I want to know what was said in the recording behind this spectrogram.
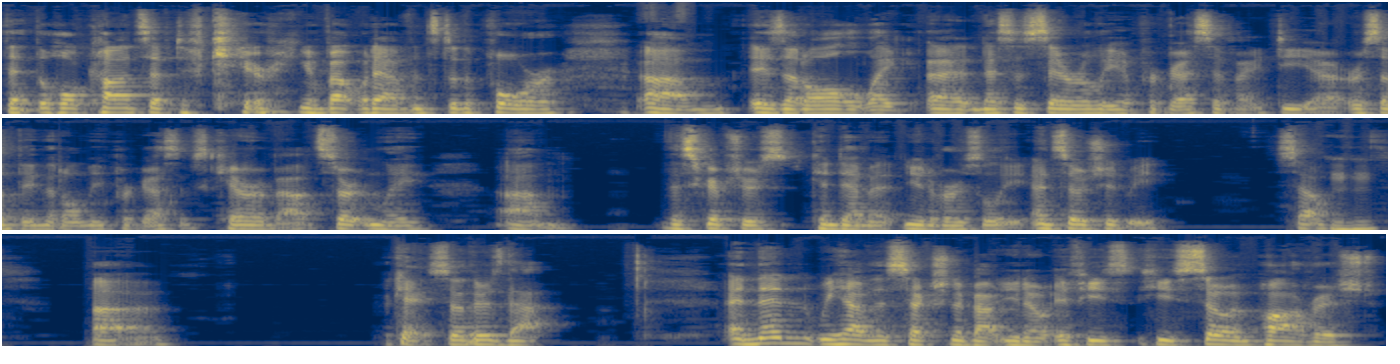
that the whole concept of caring about what happens to the poor um, is at all like uh, necessarily a progressive idea or something that only progressives care about. Certainly, um, the scriptures condemn it universally, and so should we. So. Mm-hmm uh, okay, so there's that. And then we have this section about, you know, if he's he's so impoverished,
